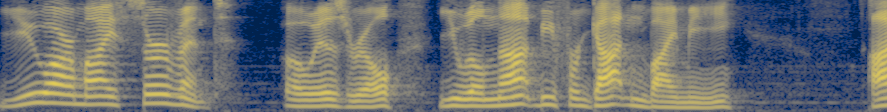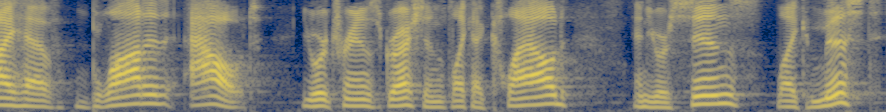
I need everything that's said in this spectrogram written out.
You are my servant, O Israel. You will not be forgotten by me. I have blotted out your transgressions like a cloud and your sins like mist.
